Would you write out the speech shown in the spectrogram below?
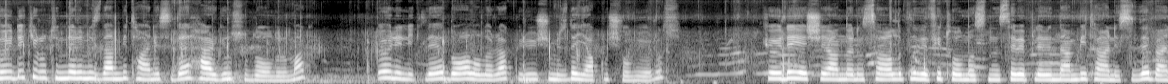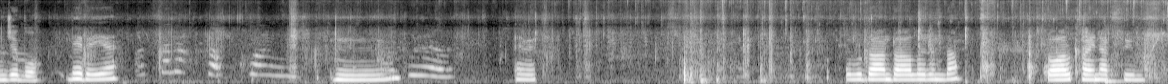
Köydeki rutinlerimizden bir tanesi de her gün su doldurmak. Böylelikle doğal olarak yürüyüşümüzü de yapmış oluyoruz. Köyde yaşayanların sağlıklı ve fit olmasının sebeplerinden bir tanesi de bence bu. Nereye? Hmm, evet. Uludağ'ın dağlarından doğal kaynak suyumuz.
